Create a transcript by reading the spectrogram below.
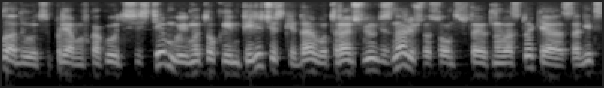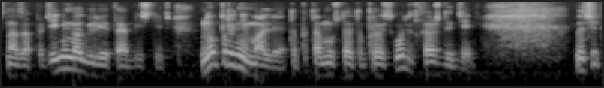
укладываются прямо в какую-то систему, и мы только эмпирически, да, вот раньше люди знали, что солнце встает на востоке, а садится на западе, и не могли это объяснить. Но принимали это, потому что это происходит каждый день. Значит,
